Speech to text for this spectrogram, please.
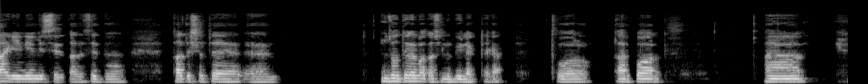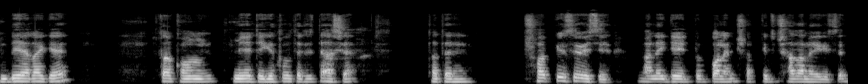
দাগিয়ে নিয়ে নিছে। তাদের সাথে তাদের সাথে যৌতুকের কথা ছিল দুই লাখ টাকা। তো তারপর আহ বিয়ের আগে তখন মেয়েটিকে তুলতে দিতে আসে। তাদের সবকিছু হয়েছে। মানে গেট বলেন, সবকিছু সাজানো হয়ে গেছে।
